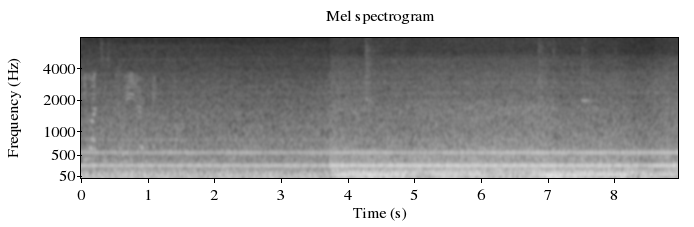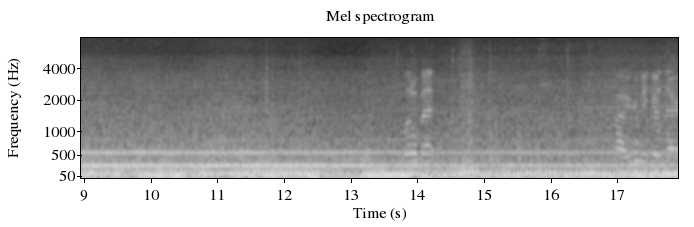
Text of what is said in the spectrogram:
He wants us to wait, I think. A little bit. All right, you're gonna be good there.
